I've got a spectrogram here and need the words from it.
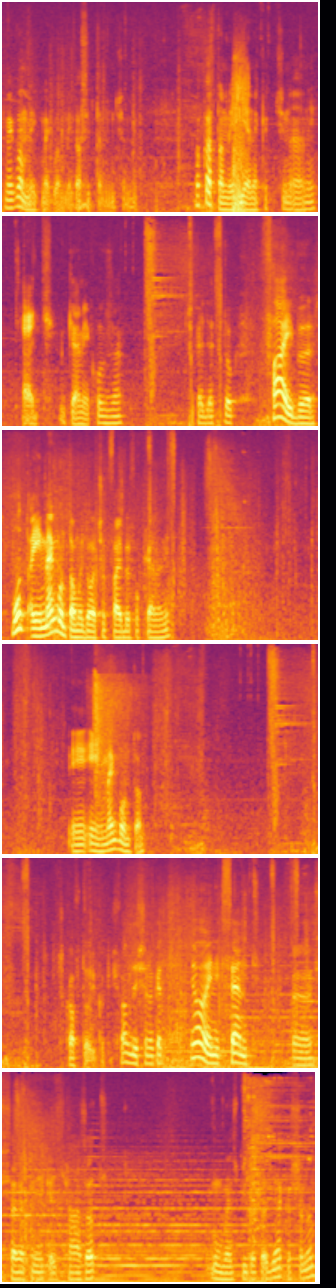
Meg van még, meg van még, azt hittem nincsen még. Akartam még ilyeneket csinálni. Egy, mi kell még hozzá. Csak egyet tudok. Fiber. Mondta, én megmondtam, hogy csak fiber fog kelleni. Én, én megmondtam. És kaftoljuk a kis foundationokat. Ja, én itt fent ö, szeretnék egy házat. Movement speed-et adjál, köszönöm.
